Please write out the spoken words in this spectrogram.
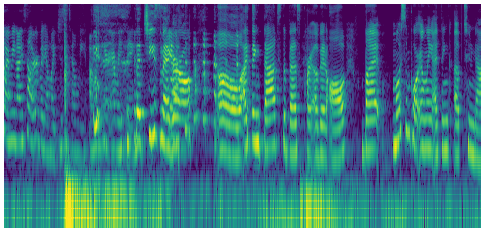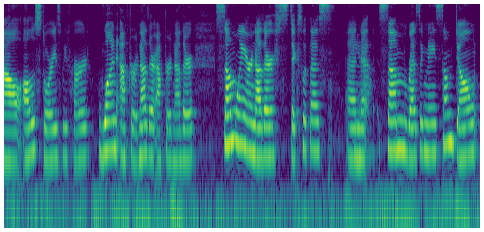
I mean, I tell everybody, I'm like, just tell me. I want to hear everything. the cheese man Yeah. girl. oh, I think that's the best part of it all. But most importantly, I think up to now, all the stories we've heard, one after another after another, some way or another sticks with us. And Yeah. some resonate, some don't.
